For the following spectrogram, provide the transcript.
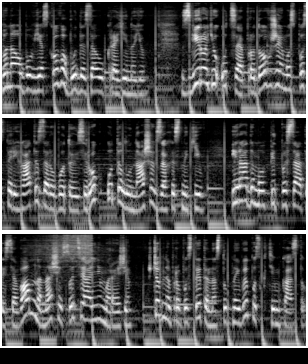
Вона обов'язково буде за Україною. З вірою у це продовжуємо спостерігати за роботою зірок у тилу наших захисників і радимо підписатися вам на наші соціальні мережі, щоб не пропустити наступний випуск Тімкасту.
